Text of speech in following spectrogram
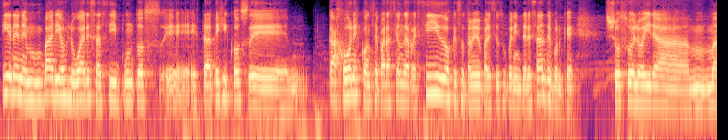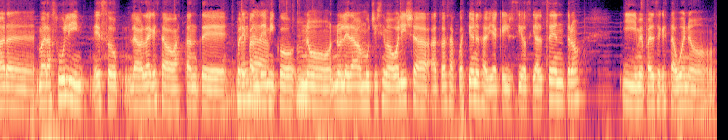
Tienen en varios lugares así puntos eh, estratégicos. eh, cajones con separación de residuos, que eso también me pareció súper interesante porque yo suelo ir a Mar, Mar Azul y eso la verdad que estaba bastante prepandémico. Mm. no, no le daba muchísima bolilla a todas esas cuestiones, había que ir sí o sí al centro y me parece que está bueno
